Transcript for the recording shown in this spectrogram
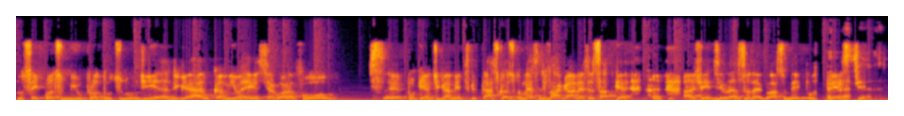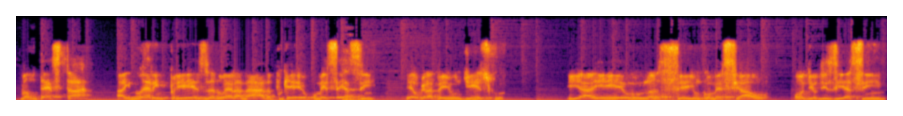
não sei quantos mil produtos num dia, diga, ah, o caminho é esse, agora vou. É, porque antigamente as coisas começam devagar, né? Você sabe que a gente lança o um negócio meio por teste. Vamos testar. Aí não era empresa, não era nada, porque eu comecei assim. Eu gravei um disco e aí eu lancei um comercial onde eu dizia assim:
